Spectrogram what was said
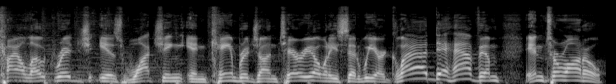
Kyle Outridge is watching in Cambridge, Ontario, and he said, We are glad to have him in Toronto.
